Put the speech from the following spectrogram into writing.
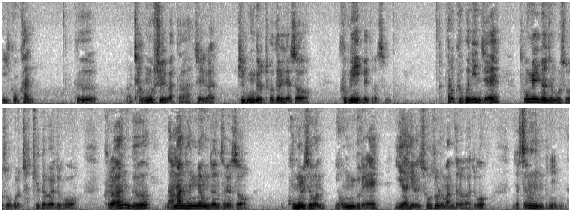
입국한 그 장모 씨를 갖다가 저희가 비공개로 초대를 해서 그분의 얘기를 들었습니다. 바로 그분이 이제 통일전선부 소속으로 차출돼가지고 그러한 그 남한 혁명 전선에서 공을 세운 영웅들의 이야기를 소설로 만들어 가지고 이제 쓰는 분입니다.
